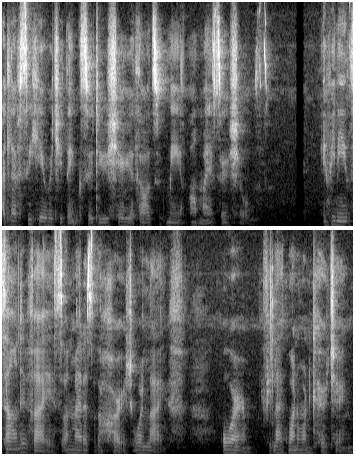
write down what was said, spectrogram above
I'd love to hear what you think, so do share your thoughts with me on my socials. If you need sound advice on matters of the heart or life, or if you like one on one coaching,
